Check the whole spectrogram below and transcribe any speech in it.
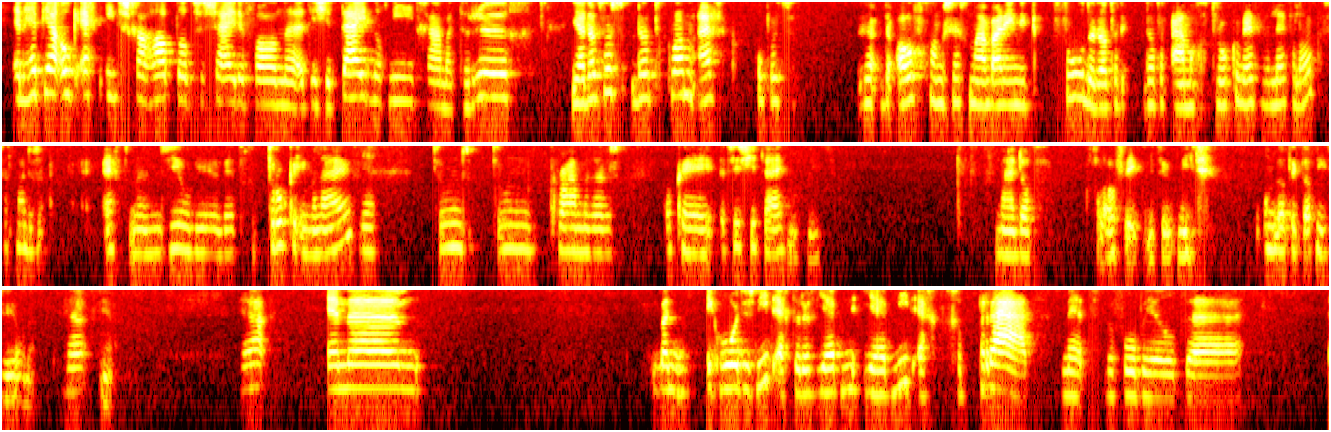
En heb jij ook echt iets gehad dat ze zeiden van, uh, het is je tijd nog niet, ga maar terug? Ja, dat, was, dat kwam eigenlijk op het, de, overgang, zeg maar, waarin ik voelde dat er, dat er aan me getrokken werd, letterlijk. Zeg maar. Dus echt mijn ziel weer werd getrokken in mijn lijf. Ja. Toen, toen kwamen er, oké, het is je tijd nog niet. Maar dat geloofde ik natuurlijk niet, omdat ik dat niet wilde. Ja. Ja. ja. En, uh, maar ik hoor dus niet echt terug, je hebt, je hebt niet echt gepraat met bijvoorbeeld... Uh,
